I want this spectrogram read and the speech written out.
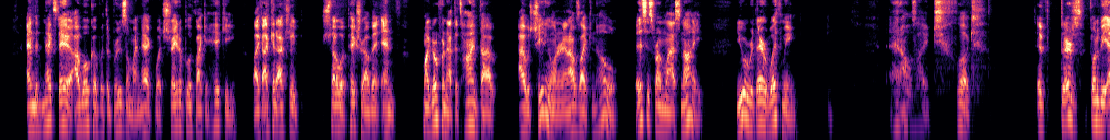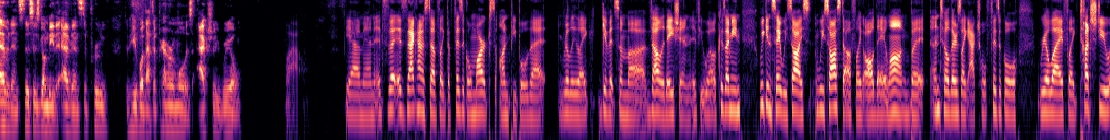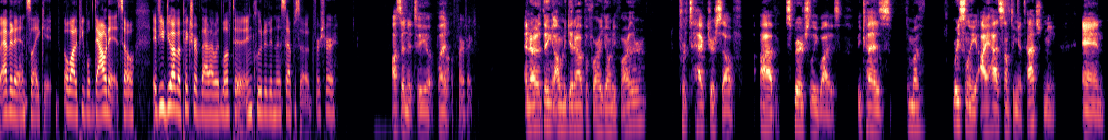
And the next day, I woke up with a bruise on my neck, what straight up looked like a hickey. Like I could actually show a picture of it. And my girlfriend at the time thought I was cheating on her. And I was like, no, this is from last night. You were there with me. And I was like, look, if there's going to be evidence, this is going to be the evidence to prove people that the paranormal is actually real. Wow. Yeah, man. It's the it's that kind of stuff like the physical marks on people that really like give it some uh validation if you will cuz I mean we can say we saw we saw stuff like all day long but until there's like actual physical real life like touched you evidence like a lot of people doubt it so if you do have a picture of that I would love to include it in this episode for sure I'll send it to you. But oh perfect another thing I want to get out before I go any farther protect yourself uh, spiritually wise because the most recently I had something attached to me and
